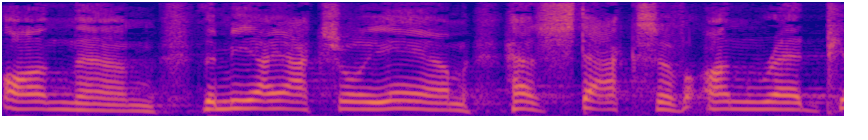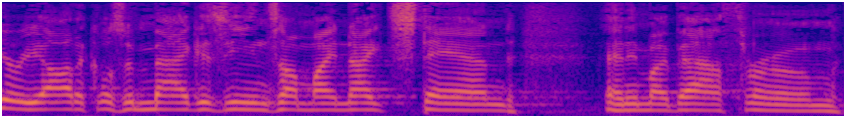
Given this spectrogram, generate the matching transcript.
on them. The me I actually am has stacks of unread periodicals and magazines on my nightstand and in my bathroom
